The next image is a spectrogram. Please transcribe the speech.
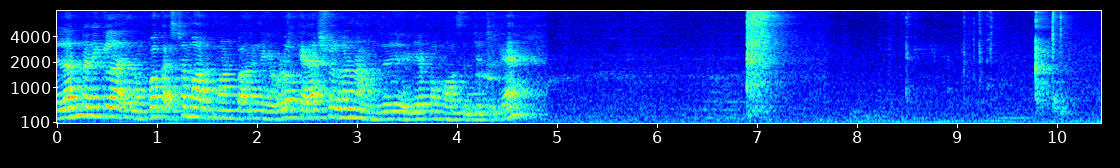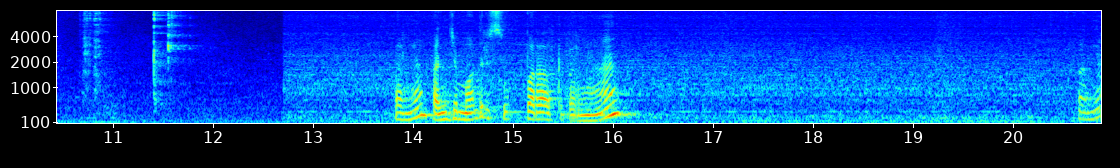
எல்லாரும் நினைக்கலாம் இது ரொம்ப கஷ்டமாக இருக்குமான்னு பாருங்கள் எவ்வளோ கேஷுவலாக நான் வந்து இடியாப்பம் மாவு செஞ்சுட்ருக்கேன். பாருங்க பஞ்சு மாதிரி சூப்பராக இருக்குது பாருங்க. பாருங்க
